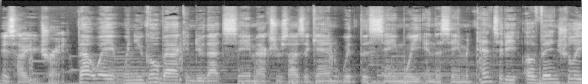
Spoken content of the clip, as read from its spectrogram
is how you train. That way, when you go back and do that same exercise again with the same weight and the same intensity, eventually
